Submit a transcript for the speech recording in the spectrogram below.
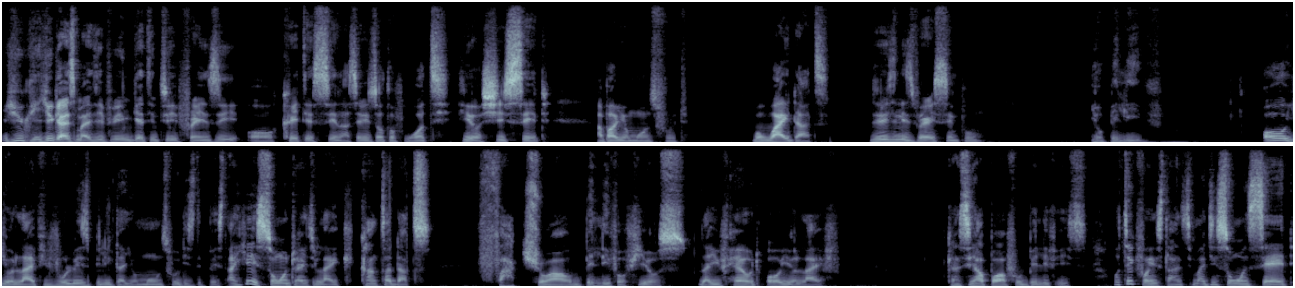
You, you guys might even get into a frenzy or create a scene as a result of what he or she said about your mom's food. But why that? The reason is very simple. Your belief. All your life, you've always believed that your mom's food is the best. And here is someone trying to like counter that factual belief of yours that you've held all your life. You can see how powerful belief is. Or take for instance, imagine someone said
